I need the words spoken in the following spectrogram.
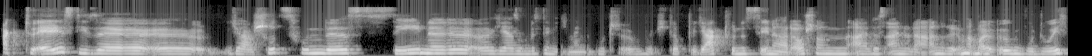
aktuell ist diese äh, ja, Schutzhundes Szene, äh, ja, so ein bisschen, ich meine, gut, äh, ich glaube, Jagdhundeszene hat auch schon das eine oder andere immer mal irgendwo durch.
